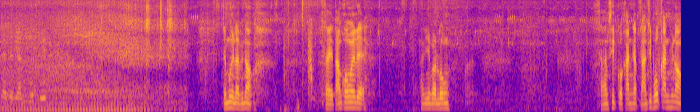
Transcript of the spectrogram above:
ไปเลยที่มาใส่เบียนมุดฟิตจะมืดแล้วพี่น้องใส่ตามคลองไปเรื่อยทันทีก็ลงสามสิบกว่าคันครับสามสิบหกคันพี่น้อง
